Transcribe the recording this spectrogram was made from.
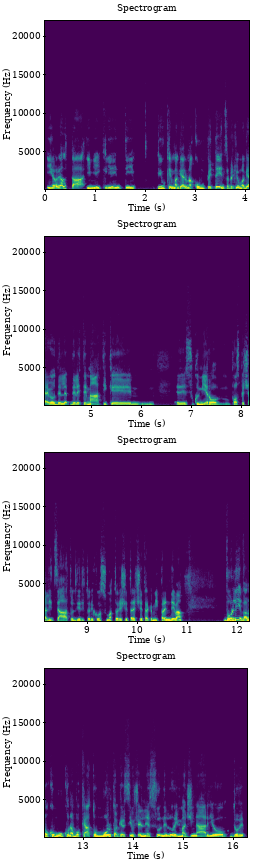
in realtà i miei clienti, più che magari una competenza, perché io magari avevo delle, delle tematiche eh, su cui mi ero un po' specializzato, il diritto dei consumatori, eccetera, eccetera, che mi prendeva, volevano comunque un avvocato molto aggressivo, cioè nel, suo, nel loro immaginario dove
